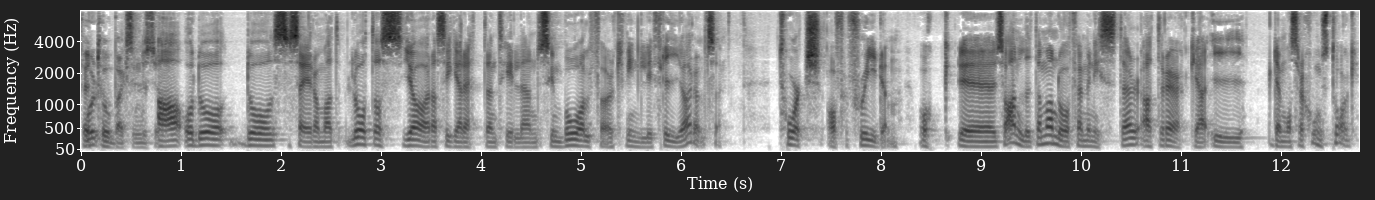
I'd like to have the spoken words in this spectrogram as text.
För och, tobaksindustrin? Ja, och då, då säger de att låt oss göra cigaretten till en symbol för kvinnlig frigörelse. Torch of Freedom. Och eh, så anlitar man då feminister att röka i demonstrationståg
